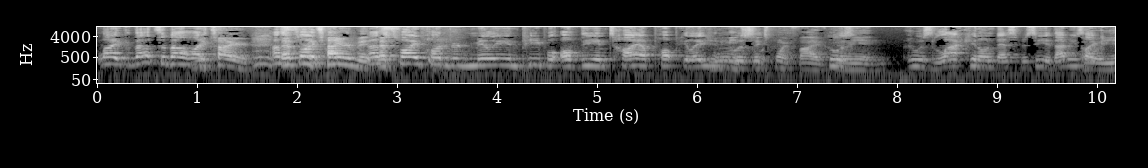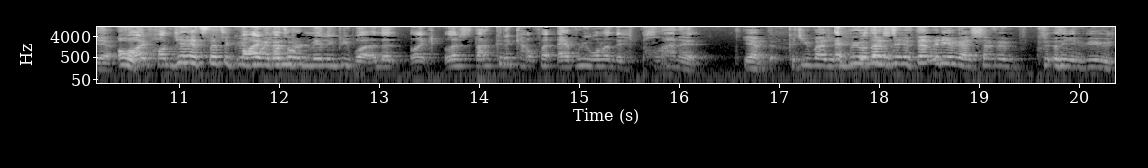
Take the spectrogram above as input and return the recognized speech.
like that's about like retired. That's, That's, five, retirement. That's, 500 million people of the entire population who was six point five billion? who was lacking on Despacito. That means like Oh, like yeah. Oh, 500, yeah, that's- that's a good point. That's 500 all- million people, and then like let's that could account for everyone on this planet. Yeah, could you imagine if that, this- if that video got seven billion views?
